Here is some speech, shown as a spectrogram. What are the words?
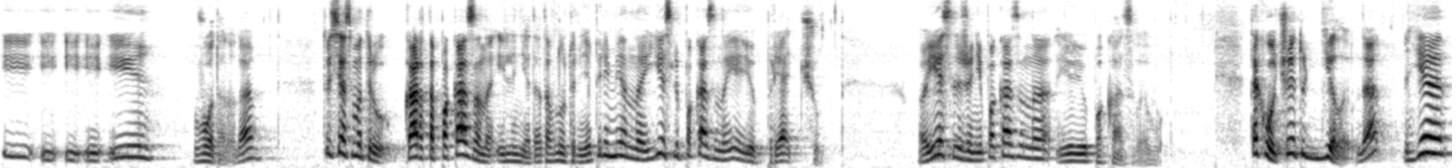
И, и, и, и, и, вот оно, да. То есть я смотрю, карта показана или нет. Это внутренняя переменная. Если показана, я ее прячу. А если же не показано, я ее показываю. Вот. Так вот, что я тут делаю? Да? Я,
